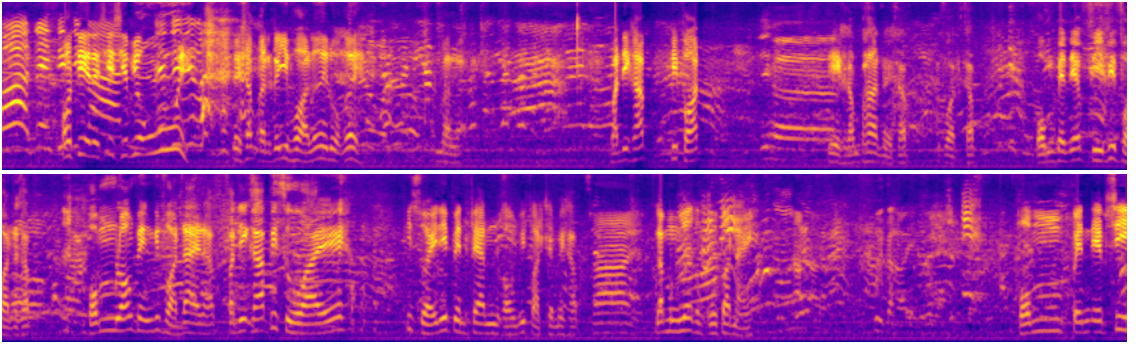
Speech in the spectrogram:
ว่าได้สิโอ้ตีได้สี่สิบอยู่อุ้ยได้ซ้ำกันก็ยี่พอเลยลูกเอ้ยมาละสวัสดีครับพี่ฟอร์ดนี่สัมภาษณ์หน่อยครับพี่ฟอร์ดครับ ผมเป็น FC พี่ฟอร์ดนะครับ ผมร้องเพลงพี่ฟอร์ดได้นะครับสวัสดีครับพี่สวยพี่สวยนี่เป็นแฟนของพี่ฟอร์ดใช่ไหมครับ ใช่ แล้วมึงเลิกกับกูตอนไหน คุยกันเราเอง ผมเป็นเอฟซี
